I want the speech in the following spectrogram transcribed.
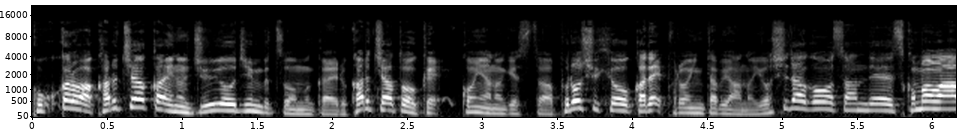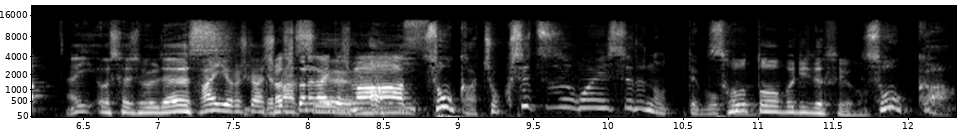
ここからはカルチャー界の重要人物を迎えるカルチャートーク。今夜のゲストはプロ主評価でプロインタビュアーの吉田剛さんです。こんばんは。はい、お久しぶりです。はい、よろしくお願いします。よろしくお願いいたしますあそうか、直接お会いするのって僕。相当ぶりですよ。そうか。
